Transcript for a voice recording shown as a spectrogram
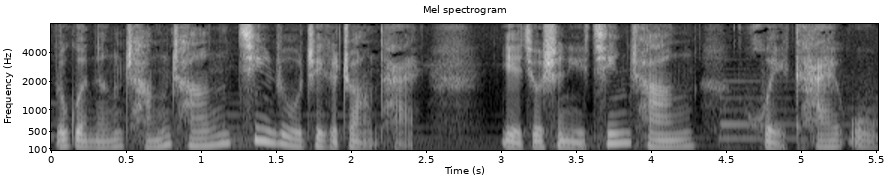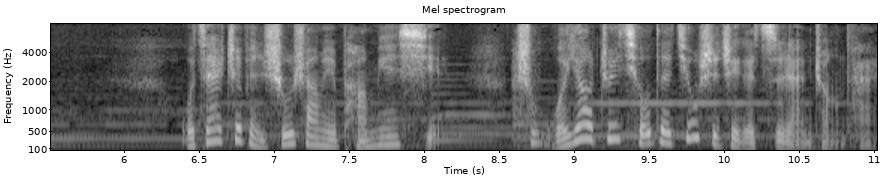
如果能常常进入这个状态，也就是你经常会开悟。我在这本书上面旁边写，说我要追求的就是这个自然状态，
